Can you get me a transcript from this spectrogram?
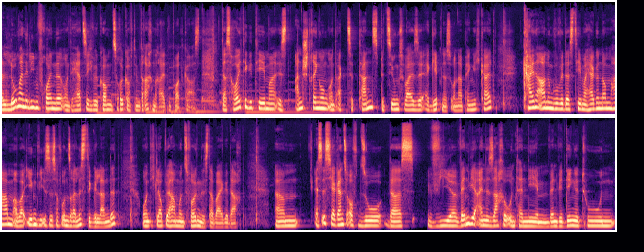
Hallo meine lieben Freunde und herzlich willkommen zurück auf dem Drachenreiten Podcast. Das heutige Thema ist Anstrengung und Akzeptanz bzw. Ergebnisunabhängigkeit. Keine Ahnung, wo wir das Thema hergenommen haben, aber irgendwie ist es auf unserer Liste gelandet und ich glaube, wir haben uns Folgendes dabei gedacht. Ähm, es ist ja ganz oft so, dass wir, wenn wir eine Sache unternehmen, wenn wir Dinge tun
